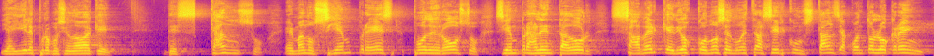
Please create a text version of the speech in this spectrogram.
Y ahí les proporcionaba qué? Descanso. Hermano, siempre es poderoso, siempre es alentador saber que Dios conoce nuestras circunstancias. ¿Cuántos lo creen?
